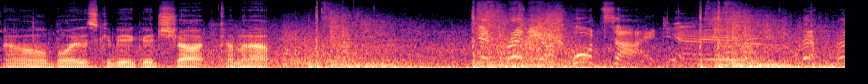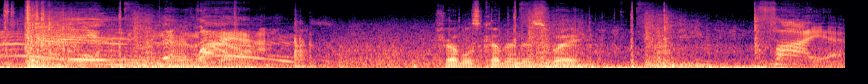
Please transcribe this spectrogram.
Hmm. Oh boy, this could be a good shot coming up. Trouble's coming this way. Fire!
